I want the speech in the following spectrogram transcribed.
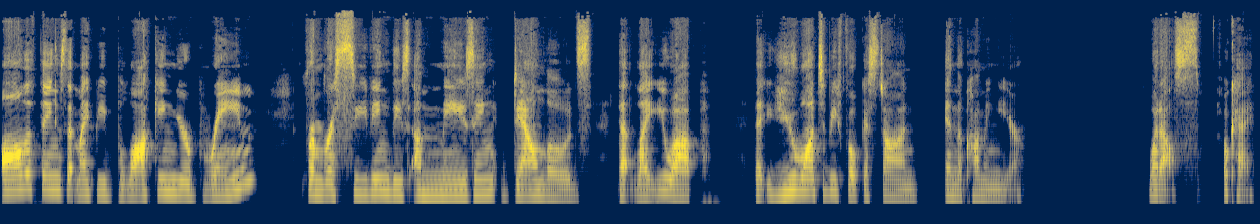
all the things that might be blocking your brain from receiving these amazing downloads that light you up, that you want to be focused on in the coming year. What else? Okay.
